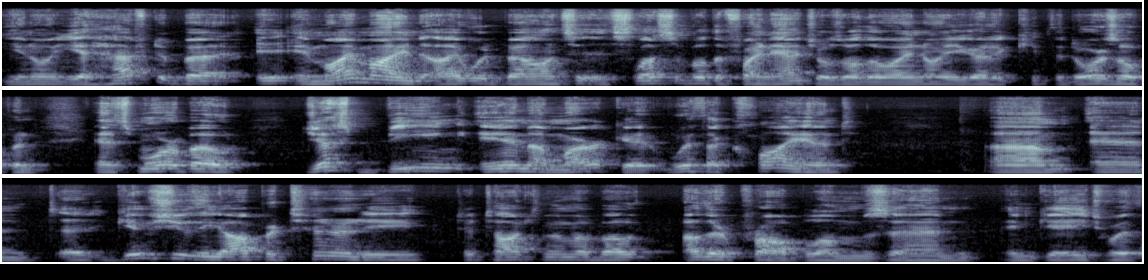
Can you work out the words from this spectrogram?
you know, you have to bet. In my mind, I would balance it. It's less about the financials, although I know you got to keep the doors open, and it's more about just being in a market with a client, um, and it gives you the opportunity to talk to them about other problems and engage with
